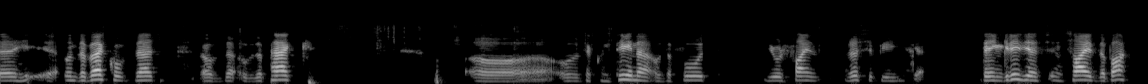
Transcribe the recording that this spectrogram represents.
uh, he- on the back of that of the of the pack uh, or the container of the food, you will find recipe. Yeah. The ingredients inside the box,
